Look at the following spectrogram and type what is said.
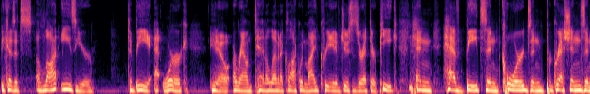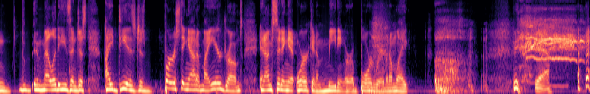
because it's a lot easier to be at work you know around 10 11 o'clock when my creative juices are at their peak and have beats and chords and progressions and, and melodies and just ideas just bursting out of my eardrums and i'm sitting at work in a meeting or a boardroom and i'm like yeah.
